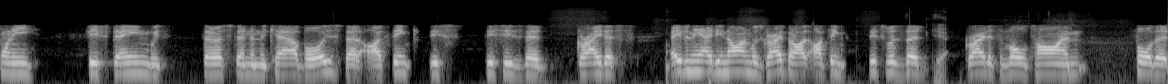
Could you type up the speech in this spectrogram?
2015 with Thurston and the Cowboys, but I think this this is the greatest. Even the 89 was great, but I, I think this was the Yeah. greatest of all time for the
